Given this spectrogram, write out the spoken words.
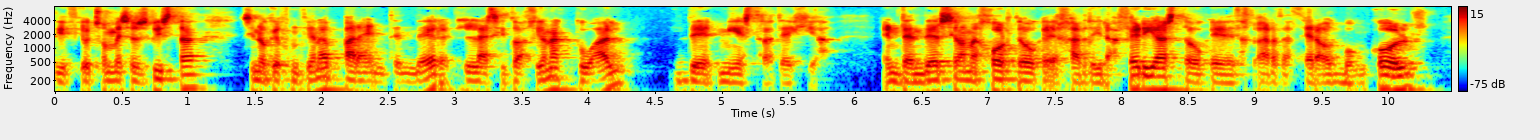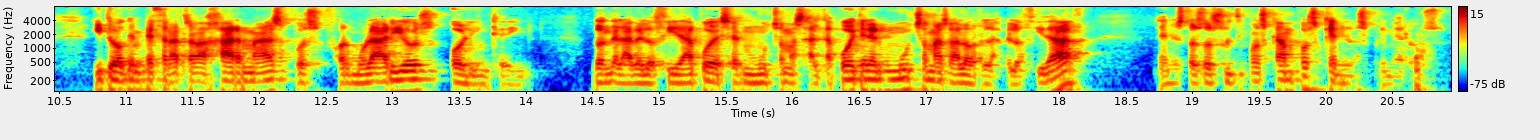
18 meses vista, sino que funciona para entender la situación actual de mi estrategia. Entender si a lo mejor tengo que dejar de ir a ferias, tengo que dejar de hacer outbound calls y tengo que empezar a trabajar más pues, formularios o LinkedIn, donde la velocidad puede ser mucho más alta. Puede tener mucho más valor la velocidad en estos dos últimos campos que en los primeros.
